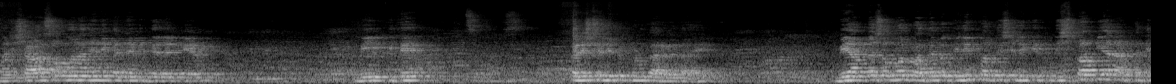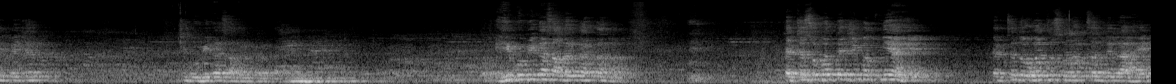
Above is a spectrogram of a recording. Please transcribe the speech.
माझी शाळा संवर्धनाने कन्या विद्यालय पेड मी इथे कनिष्ठ लिपिक म्हणून कार्यरत आहे. मी आपल्यासमोर प्राध्यापक दिलीप परदेशी लिखित निष्पाप या नाटकातील मेजर ची भूमिका सादर करत आहे. ही भूमिका सादर करताना त्याच्यासोबत त्याची पत्नी आहे. त्यांचं दोघांचं सोबत चाललेलं आहे.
